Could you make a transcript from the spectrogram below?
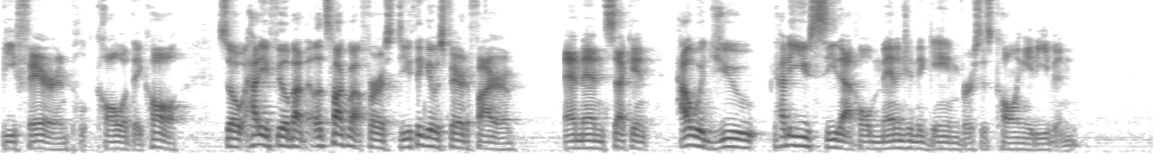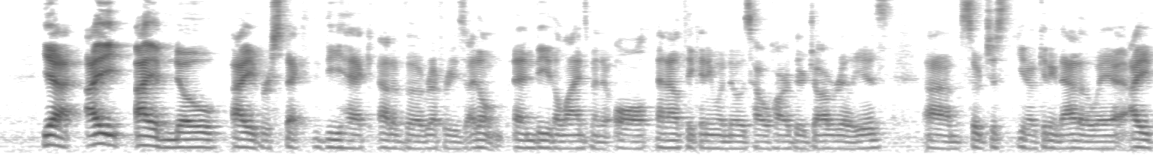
be fair and call what they call. So how do you feel about that? Let's talk about first. Do you think it was fair to fire him? And then second, how would you how do you see that whole managing the game versus calling it even? Yeah, I I have no I respect the heck out of the referees. I don't envy the linesmen at all, and I don't think anyone knows how hard their job really is. Um, so just you know getting that out of the way, I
